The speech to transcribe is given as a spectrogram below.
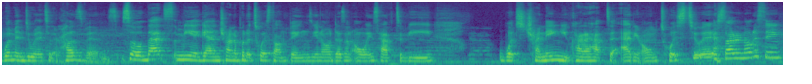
women doing it to their husbands. So that's me again trying to put a twist on things. You know, it doesn't always have to be what's trending. You kind of have to add your own twist to it. I started noticing.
